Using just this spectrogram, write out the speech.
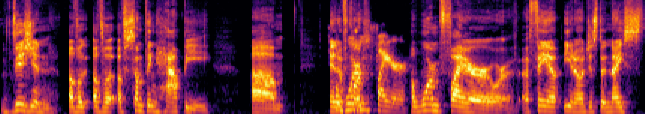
vision of a, of a of something happy, um, and a of warm course fire. a warm fire or a, a fam, you know, just a nice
